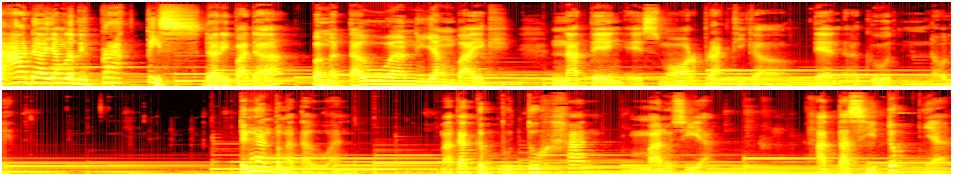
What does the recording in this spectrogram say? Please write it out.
Tak ada yang lebih praktis daripada pengetahuan yang baik. Nothing is more practical than a good knowledge. Dengan pengetahuan, maka kebutuhan manusia atas hidupnya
